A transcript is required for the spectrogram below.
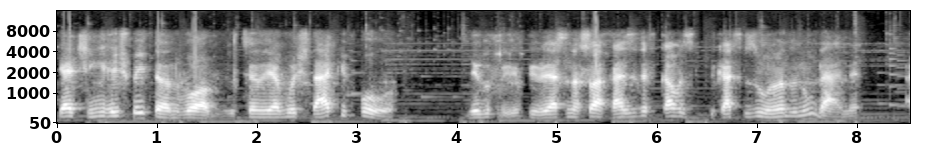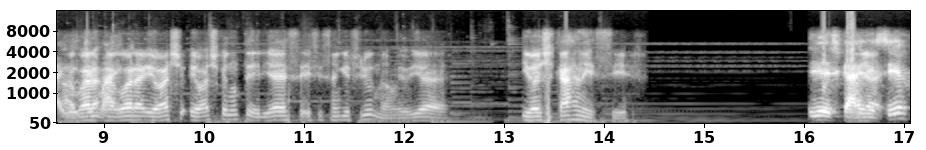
Quietinho respeitando, óbvio. Você não ia gostar que, pô, nego estivesse na sua casa e ficava, ficasse zoando, não dá, né? Aí é agora, é agora eu acho, eu acho que eu não teria esse, esse sangue frio, não. Eu ia, eu ia escarnecer. Ia escarnecer?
